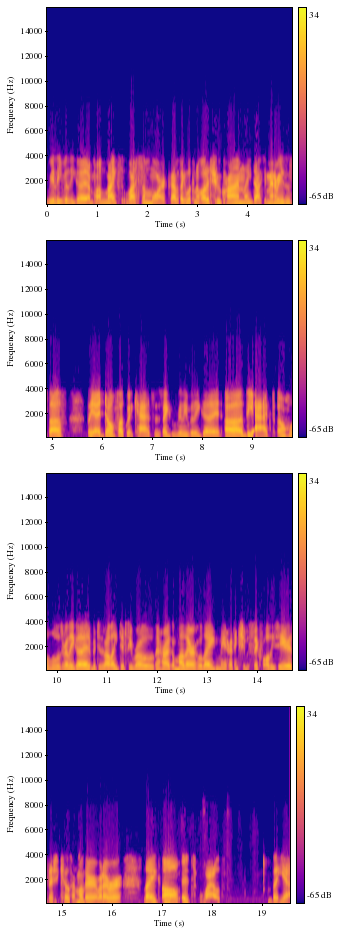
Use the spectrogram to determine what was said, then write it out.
really, really good. I'm, I might watch some more because I was like looking at all the true crime like documentaries and stuff. But yeah, Don't Fuck with Cats is like really, really good. Uh The Act on Hulu is really good, which is about like Gypsy Rose and her like mother who like made her think she was sick for all these years and she kills her mother or whatever. Like, um, it's wild. But yeah,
